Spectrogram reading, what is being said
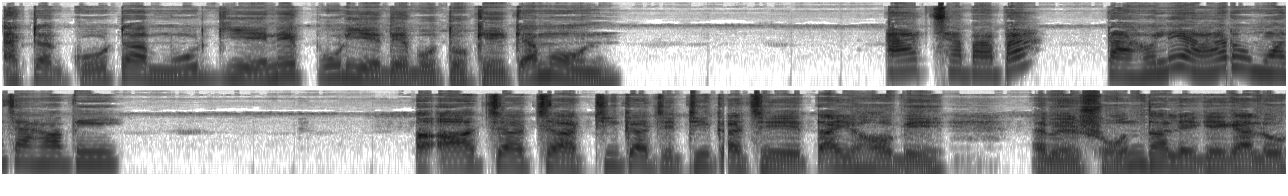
একটা গোটা মুরগি এনে পুড়িয়ে দেব তোকে কেমন? আচ্ছা বাবা তাহলে আরও মজা হবে। আ- আচ্ছা আচ্ছা ঠিক আছে ঠিক আছে তাই হবে। এবার সন্ধ্যা লেগে গেল।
